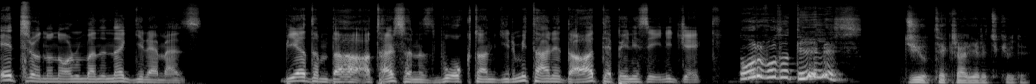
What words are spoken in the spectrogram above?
Etron'un ormanına giremez. Bir adım daha atarsanız bu oktan 20 tane daha tepenize inecek. Norvolu değiliz. Ciyup tekrar yere tükürdü.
